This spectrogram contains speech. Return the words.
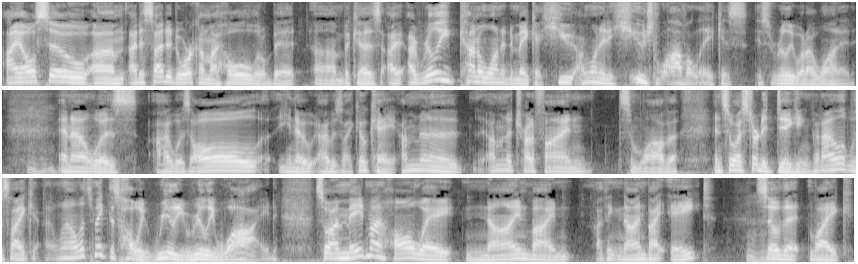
I also um, I decided to work on my hole a little bit um, because I, I really kind of wanted to make a huge I wanted a huge lava lake is is really what I wanted, and I was I was all you know I was like okay I'm gonna I'm gonna try to find some lava. And so I started digging but I was like well let's make this hallway really really wide. So I made my hallway nine by I think nine by 8 mm-hmm. so that like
